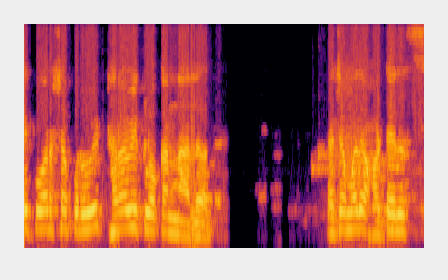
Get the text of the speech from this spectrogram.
एक वर्षापूर्वी ठराविक लोकांना आलं होतं त्याच्यामध्ये हॉटेल्स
